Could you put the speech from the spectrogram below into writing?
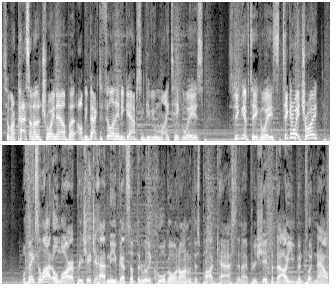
So I'm going to pass on to Troy now, but I'll be back to fill in any gaps and give you my takeaways. Speaking of takeaways, take it away, Troy. Well, thanks a lot, Omar. I appreciate you having me. You've got something really cool going on with this podcast, and I appreciate the value you've been putting out.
